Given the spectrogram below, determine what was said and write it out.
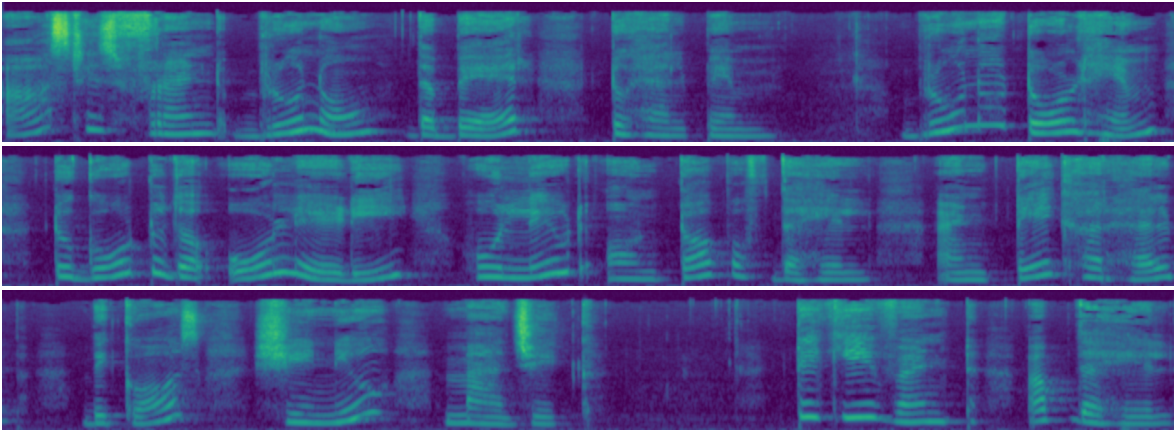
asked his friend Bruno the bear to help him. Bruno told him to go to the old lady who lived on top of the hill and take her help because she knew magic. Tiggy went up the hill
